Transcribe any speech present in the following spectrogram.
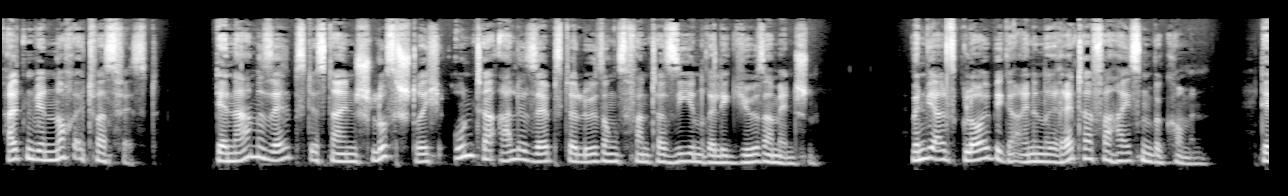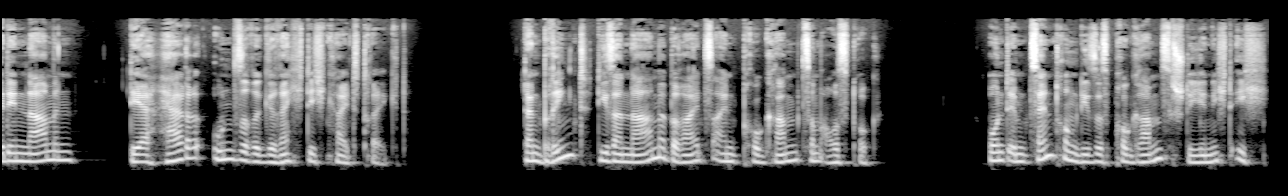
Halten wir noch etwas fest. Der Name selbst ist ein Schlussstrich unter alle Selbsterlösungsfantasien religiöser Menschen. Wenn wir als Gläubige einen Retter verheißen bekommen, der den Namen der Herr unsere Gerechtigkeit trägt, dann bringt dieser Name bereits ein Programm zum Ausdruck. Und im Zentrum dieses Programms stehe nicht ich,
